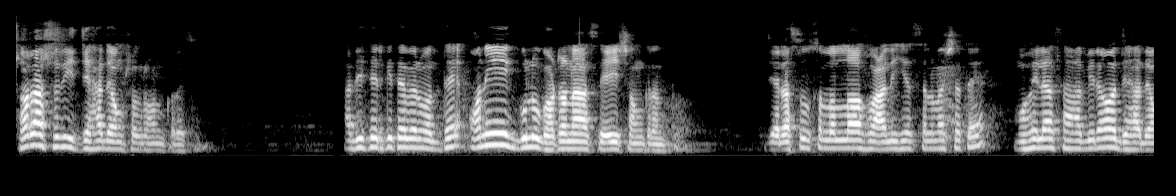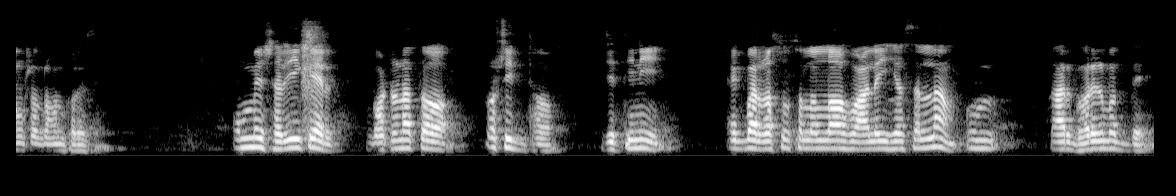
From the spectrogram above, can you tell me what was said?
সরাসরি জেহাদে অংশগ্রহণ করেছেন। হাদিসের কিতাবের মধ্যে অনেকগুলো ঘটনা আছে এই সংক্রান্ত, যে রাসুল সাল্লাহ আলিহাসাল্লামের সাথে মহিলা সাহাবিরাও জেহাদে অংশগ্রহণ করেছেন। উম্মে শরিকের ঘটনা তো প্রসিদ্ধ যে তিনি একবার রাসুল সাল্লাহ উম, তার ঘরের মধ্যে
